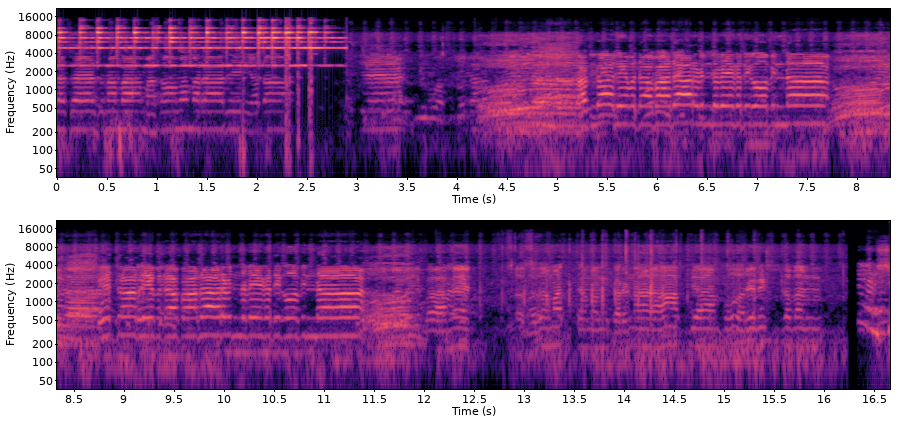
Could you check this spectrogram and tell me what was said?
रसय नमः मसोमरारे यदा ರಸನಮ ಸೋಮಮರಾರಿ ಯದಾ ಗಂಗಾ ದೇವತಾ ಪಾದಾರವಿಂದ ವೇಗತಿ ಗೋವಿಂದ. ಕ್ಷೇತ್ರ ದೇವತಾ ಪಾದಾರವಿಂದ ವೇಗತಿ ಗೋವಿಂದ ವರ್ಷ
